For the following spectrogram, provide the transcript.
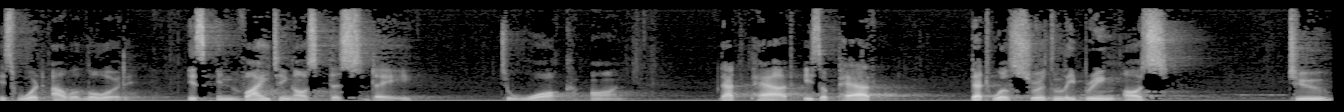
is what our Lord is inviting us this day to walk on. That path is a path that will certainly bring us to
